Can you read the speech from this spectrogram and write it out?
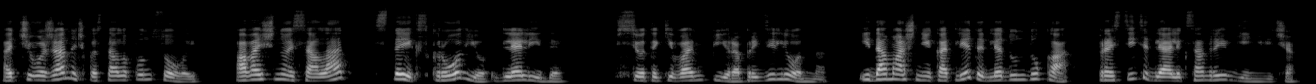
Отчего Жанночка стала пунцовой. Овощной салат, стейк с кровью для Лиды. Все-таки вампир, определенно. И домашние котлеты для дундука, простите, для Александра Евгеньевича,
